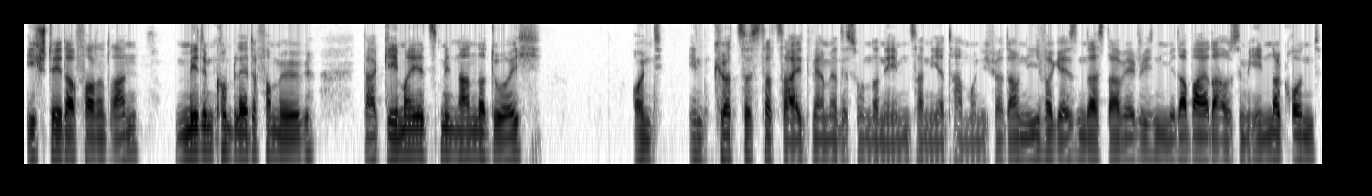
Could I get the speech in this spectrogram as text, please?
Ich stehe da vorne dran mit dem kompletten Vermögen. Da gehen wir jetzt miteinander durch. Und in kürzester Zeit werden wir das Unternehmen saniert haben. Und ich werde auch nie vergessen, dass da wirklich ein Mitarbeiter aus dem Hintergrund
